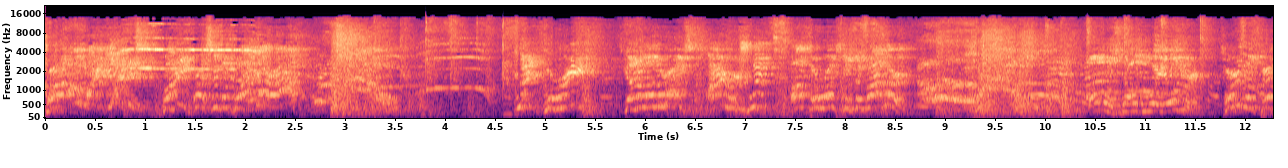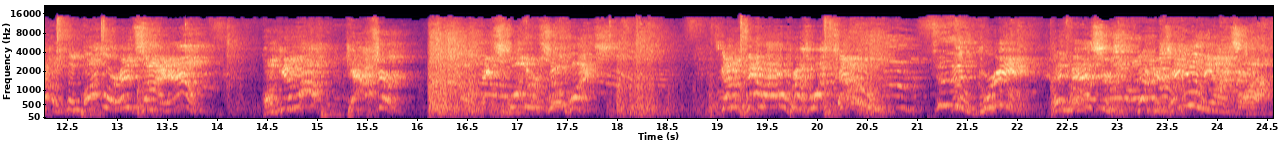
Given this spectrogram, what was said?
Oh my goodness! Body pressing the Butler up. Wow! Good grief! Got him on the ropes. Irish whip off the ropes with the Butler. Almost all the way over. Turn the belt. The Butler inside out. Hooking him up. Capture. Exploder suplex. He's got a pin lateral press. One, two. Good grief. And Masters now continuing the onslaught.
